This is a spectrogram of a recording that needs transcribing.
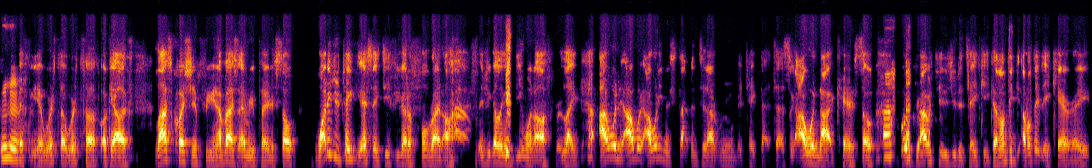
mhm. Definitely, yeah, we're tough. We're tough. Okay, Alex. Last question for you, and I've asked every player. So, why did you take the SAT if you got a full ride off? if you got like a D one offer, like I would, I would, I would even step into that room and take that test. Like I would not care. So, what gravitated you to take it? Because I don't think, I don't think they care, right?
